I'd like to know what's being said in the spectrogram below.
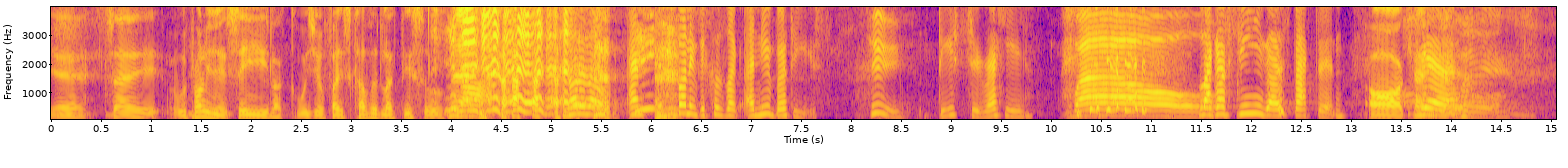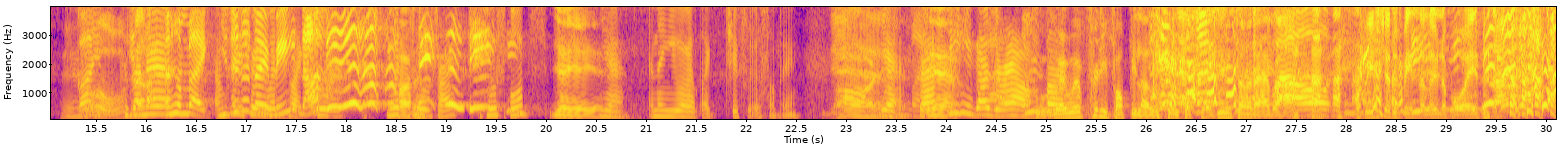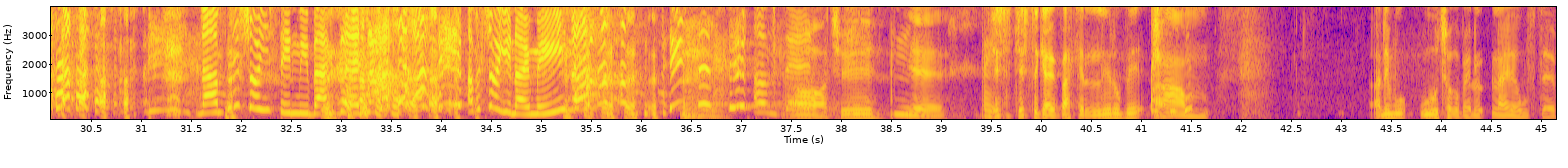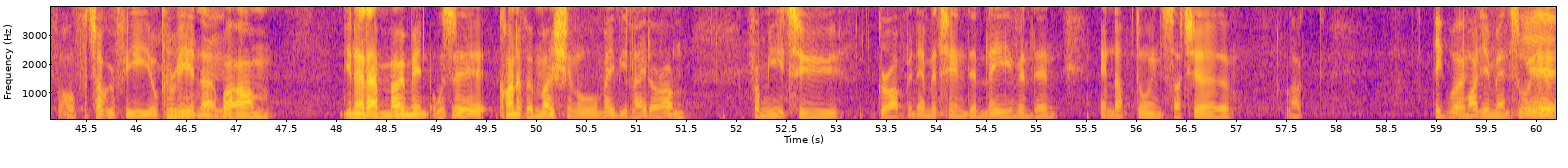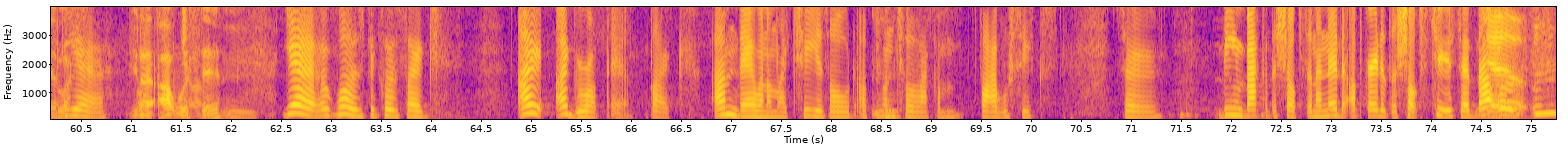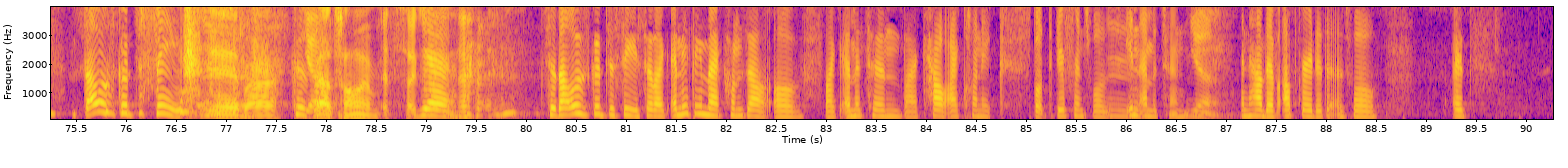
Yeah. So we probably didn't see like was your face covered like this or Not at all. And it's funny because like I knew both of you. Who? These two right here. Wow. Like I've seen you guys back then. Oh, okay. Yeah. Yeah. yeah. yeah. Bye. Because I know I'm like, I'm you didn't sure know me? went No. to. You went to Pardon? schools, right? Cool sports? Yeah, yeah, yeah. Yeah. And then you were like Chifley or something. Oh, yeah. Yeah. So Yeah. I've seen you guys around. We're, we're pretty popular. We're pretty popular. Give me some of that. Wow. Wow. we should have been the Luna Boys. nah, I'm pretty sure you've seen me back then. I'm sure you know me. I'm dead. Oh, true. Yeah. But Just just to go back a little bit. Um, I think we'll, we'll talk about it later with the whole photography or career and that. But um, you know that moment was it kind of emotional? Maybe later on, from you to grow up in Emerton, then leave, and then end up doing such a like Big work. monumental, Yeah. yeah, like yeah. you know artwork there. Mm. Yeah, it was because like I I grew up there. Like I'm there when I'm like two years old up mm. until like I'm five or six. So being back at the shops and I know they upgraded the shops too. So that Yeah. was that was good to see. Yeah, bro. 'Cause, About time. it's so Yeah. clean. So that was good to see. So like anything that comes out of like Emerton, like how iconic Spot the Difference was mm. in Emerton. Yeah. And how they've upgraded it as well. It's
